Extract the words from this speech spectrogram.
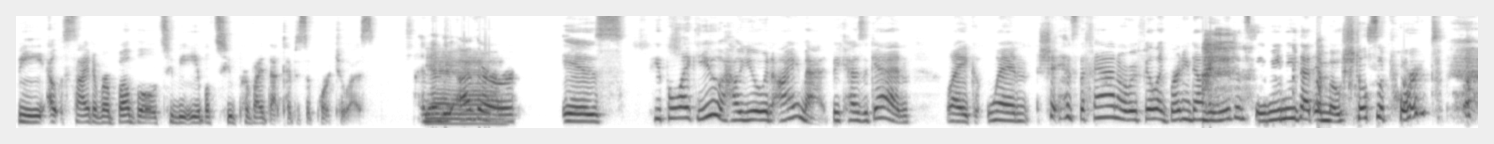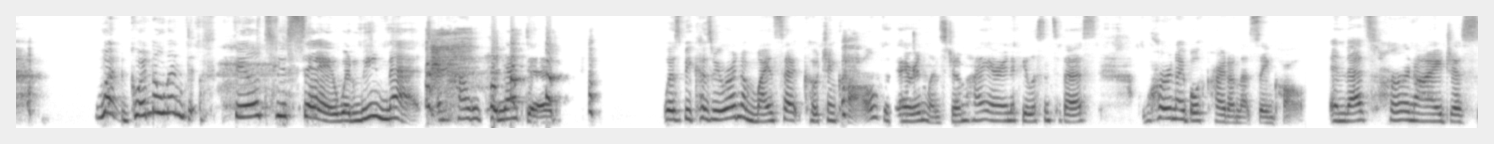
be outside of our bubble to be able to provide that type of support to us. And yeah. then the other is people like you, how you and I met. Because again, like when shit hits the fan or we feel like burning down the agency, we need that emotional support. What Gwendolyn failed to say when we met and how we connected was because we were in a mindset coaching call with Erin Lindstrom. Hi, Erin, if you listen to this. Her and I both cried on that same call. And that's her and I just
